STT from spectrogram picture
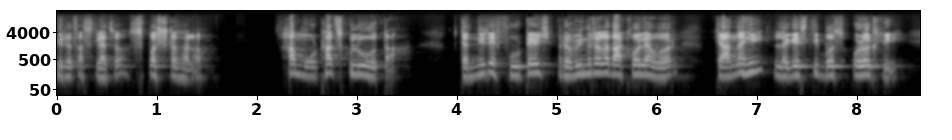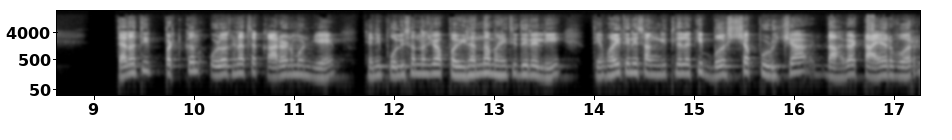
फिरत असल्याचं स्पष्ट झालं. हा मोठाच क्लू होता. त्यांनी ते फुटेज रवींद्रला दाखवल्यावर त्यांनाही लगेच ती बस ओळखली. त्यांना ती पटकन ओळखण्याचं कारण म्हणजे त्यांनी पोलिसांना जेव्हा पहिल्यांदा माहिती दिलेली तेव्हाही त्यांनी सांगितलेलं की बसच्या पुढच्या डाव्या टायरवर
